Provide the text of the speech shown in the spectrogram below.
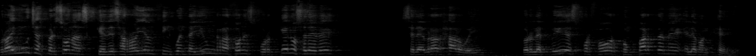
Pero hay muchas personas que desarrollan 51 razones por qué no se debe celebrar Halloween, pero le pides, por favor, compárteme el Evangelio,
